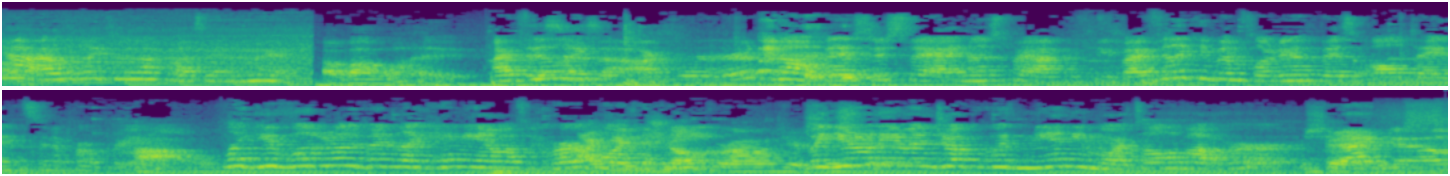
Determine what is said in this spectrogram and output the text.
Yeah, I would like to talk about in Come here. About what? I feel This like is awkward. no, Biz, just say. I know it's probably awkward for you, but I feel like you've been flirting with Biz all day and it's inappropriate. How? Like you've literally been like hanging out with her I more can than joke me. around with your but sister. you don't even joke with me anymore. It's all about her. Should I go?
